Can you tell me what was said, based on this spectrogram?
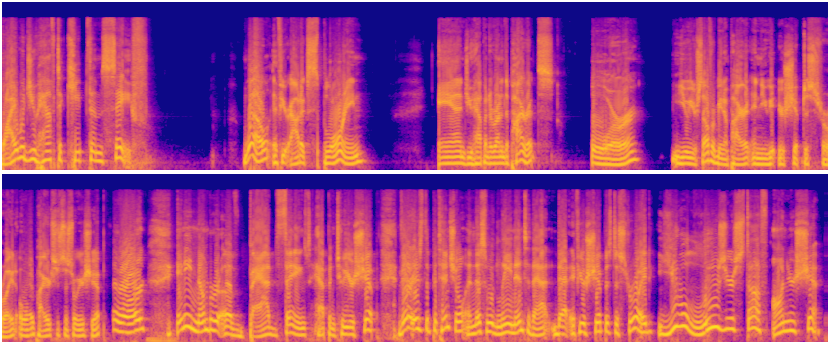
why would you have to keep them safe? Well, if you're out exploring and you happen to run into pirates, or you yourself are being a pirate and you get your ship destroyed, or pirates just destroy your ship, or any number of bad things happen to your ship, there is the potential, and this would lean into that, that if your ship is destroyed, you will lose your stuff on your ship.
